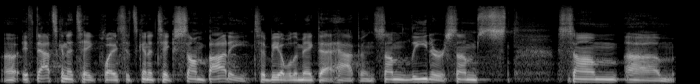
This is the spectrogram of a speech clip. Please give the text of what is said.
uh, if that's going to take place, it's going to take somebody to be able to make that happen. Some leader, some, some, um,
